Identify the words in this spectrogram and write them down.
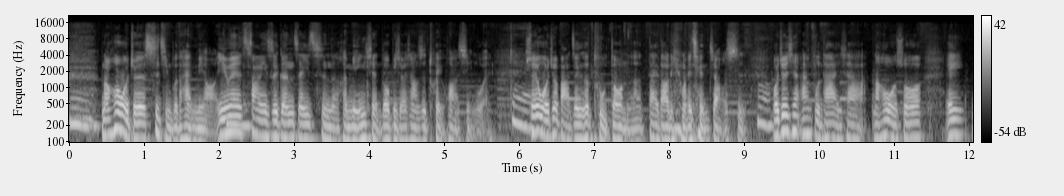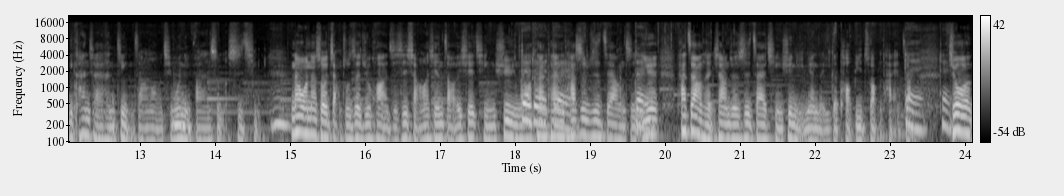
嗯，然后我觉得事情不太妙，因为上一次跟这一次呢，很明显都比较像是退化行为。对，所以我就把这个土豆呢带到另外一间教室，我就先安抚他一下，然后我说：“哎，你看起来很紧张哦，请问你发生什么事情？”嗯，那我那时候讲出这句话，只是想要先找一些情绪，然后看看他是不是这样子，因为他这样很像就是在情绪里面的一个逃避状态。对对，结果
